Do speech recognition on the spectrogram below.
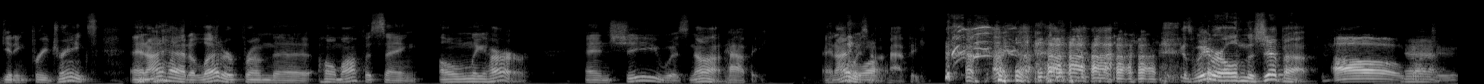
getting free drinks, and I Mhm. had a letter from the home office saying only her, and she was not happy, and I Oh, was wow. not happy because we were holding the ship up. Oh, Yeah. got you.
